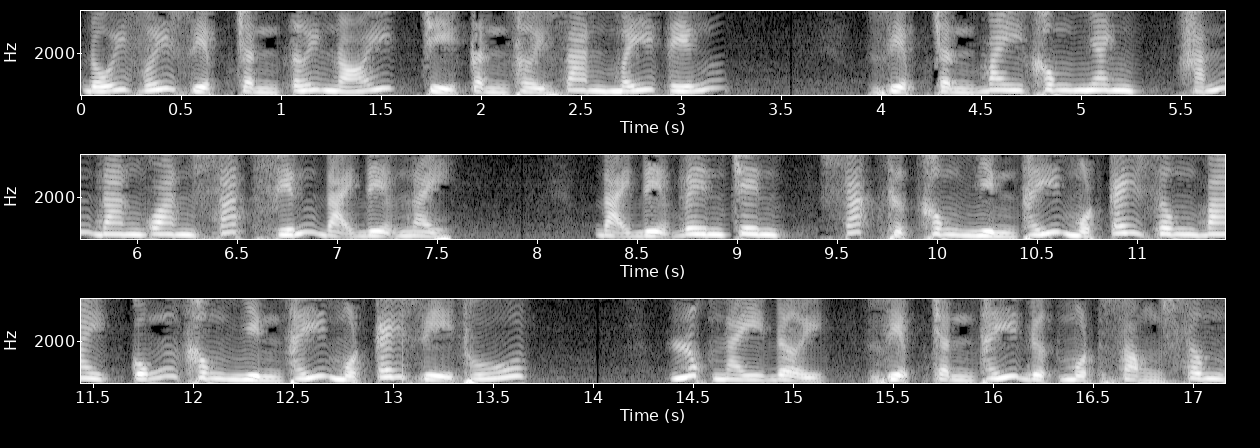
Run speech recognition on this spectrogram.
Đối với Diệp Trần tới nói chỉ cần thời gian mấy tiếng. Diệp Trần bay không nhanh, hắn đang quan sát phiến đại địa này. Đại địa bên trên, xác thực không nhìn thấy một cái sông bay, cũng không nhìn thấy một cái gì thú. Lúc này đợi, Diệp Trần thấy được một dòng sông.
